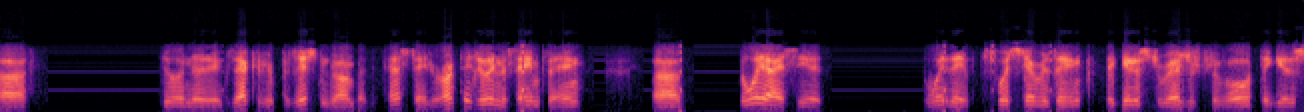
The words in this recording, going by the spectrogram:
uh, doing the executor position drawn by the testator, aren't they doing the same thing? Uh, the way I see it, the way they've switched everything, they get us to register to vote, they get us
